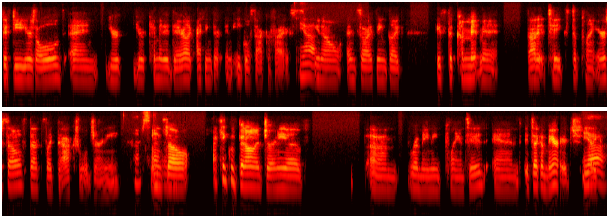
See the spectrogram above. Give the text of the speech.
50 years old and you're you're committed there like i think they're an equal sacrifice yeah you know and so i think like it's the commitment that it takes to plant yourself that's like the actual journey. Absolutely. and so i think we've been on a journey of um remaining planted and it's like a marriage. Yeah. like,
